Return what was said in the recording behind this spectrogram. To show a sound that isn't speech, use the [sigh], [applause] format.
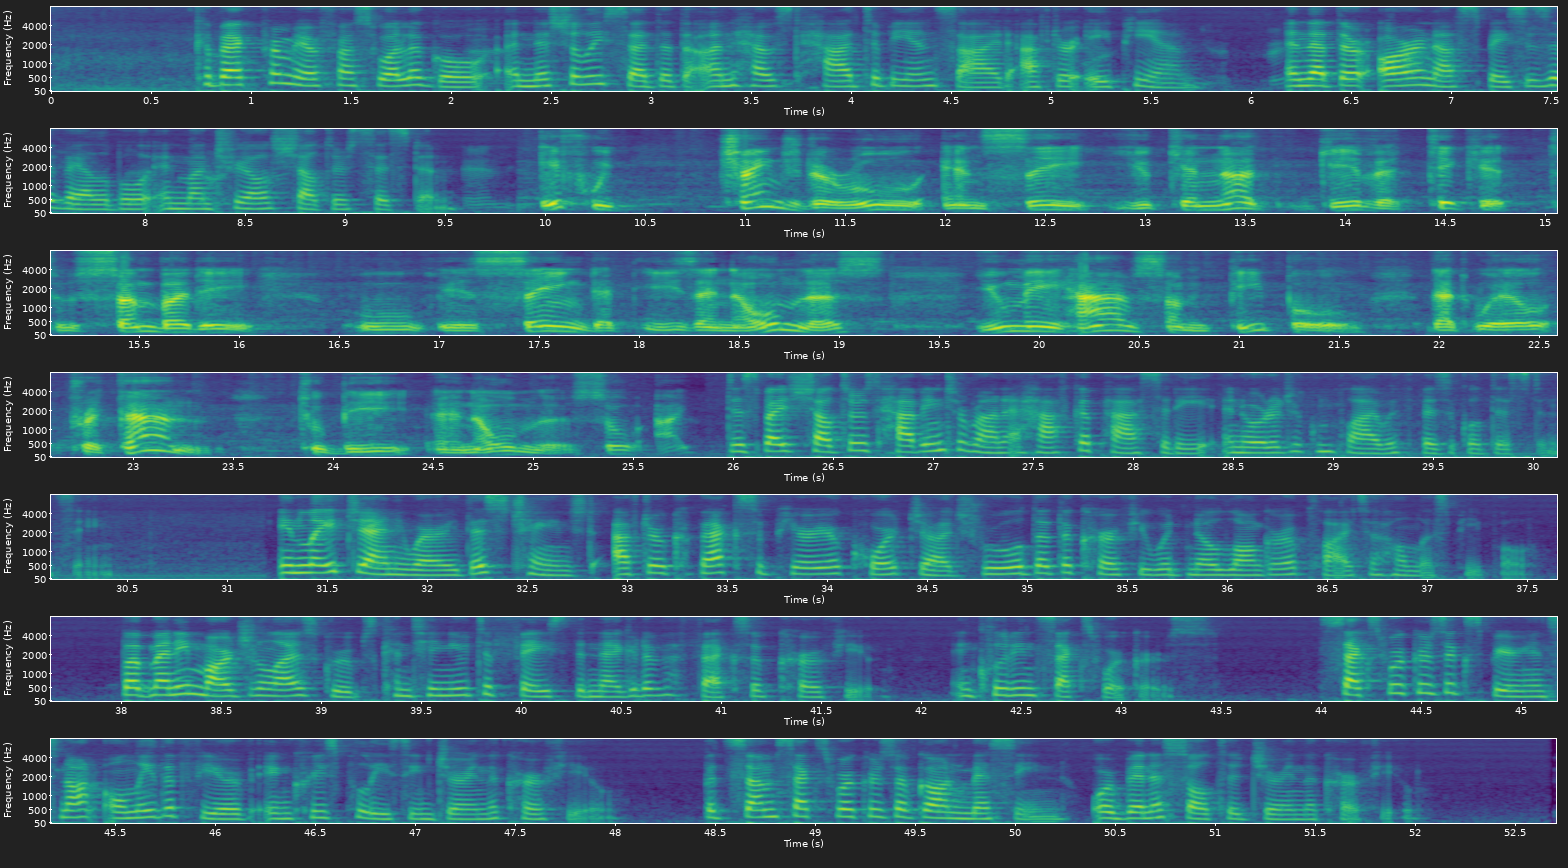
Quebec Premier Francois Legault initially said that the unhoused had to be inside after 8 p.m. and that there are enough spaces available in Montreal's shelter system. If we change the rule and say you cannot give a ticket to somebody who is saying that he's an homeless, you may have some people that will pretend to be an homeless. So I despite shelters having to run at half capacity in order to comply with physical distancing. In late January, this changed after a Quebec Superior Court judge ruled that the curfew would no longer apply to homeless people. But many marginalized groups continue to face the negative effects of curfew, including sex workers. Sex workers experience not only the fear of increased policing during the curfew, but some sex workers have gone missing or been assaulted during the curfew.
